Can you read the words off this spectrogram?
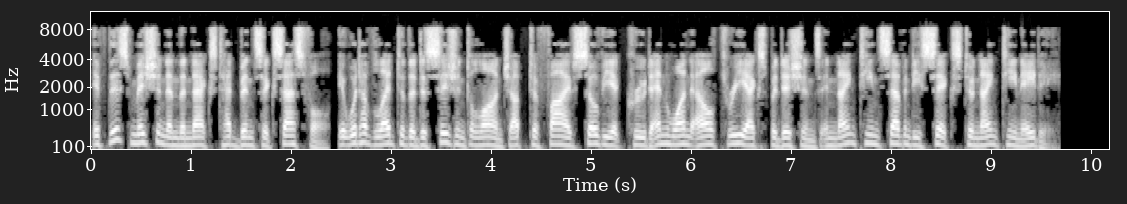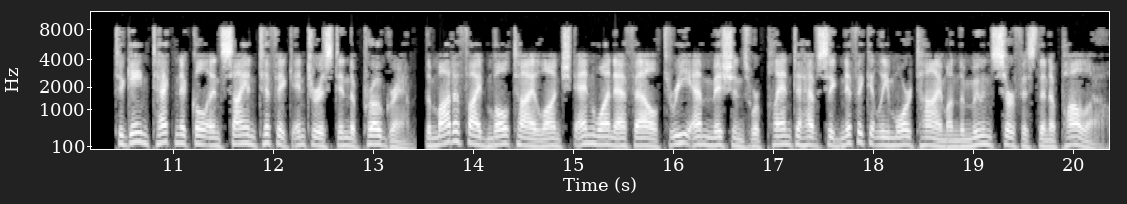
If this mission and the next had been successful, it would have led to the decision to launch up to five Soviet crewed N-1L3 expeditions in 1976–1980. To gain technical and scientific interest in the program, the modified multi-launched N1FL-3M missions were planned to have significantly more time on the Moon's surface than Apollo.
